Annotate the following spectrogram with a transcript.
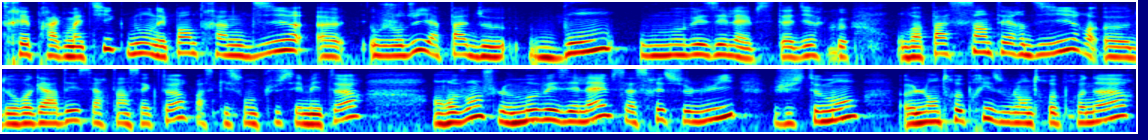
très pragmatique. Nous, on n'est pas en train de dire aujourd'hui, il n'y a pas de bons ou mauvais élèves. C'est-à-dire qu'on ne va pas s'interdire de regarder certains secteurs parce qu'ils sont plus émetteurs. En revanche, le mauvais élève, ça serait celui, justement, euh, l'entreprise ou l'entrepreneur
